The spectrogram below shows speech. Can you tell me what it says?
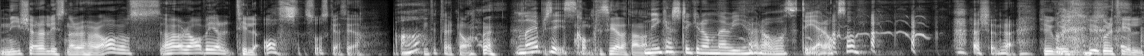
ni kära lyssnare hör av, oss, hör av er till oss. Så ska jag säga. Inte tvärtom. Nej, precis. Komplicerat Anna. Ni kanske tycker om när vi hör av oss till er också. Jag känner det. Hur går, det- hur går det till,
